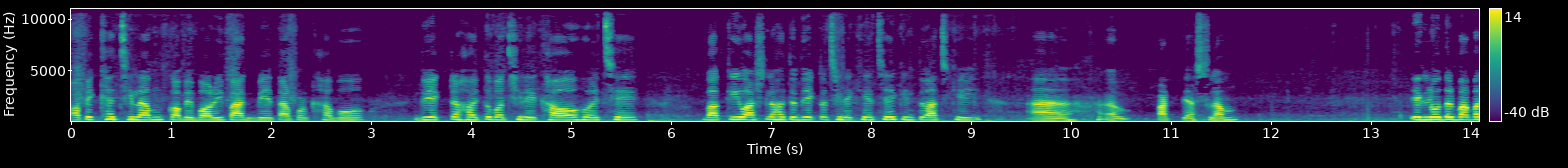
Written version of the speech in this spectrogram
অপেক্ষায় ছিলাম কবে বড়ই পাকবে তারপর খাব। দুই একটা হয়তো বা ছিঁড়ে খাওয়া হয়েছে বা কেউ আসলে হয়তো দুই একটা ছিঁড়ে খেয়েছে কিন্তু আজকেই আহ, আসলাম। এগুলো ওদের বাবা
